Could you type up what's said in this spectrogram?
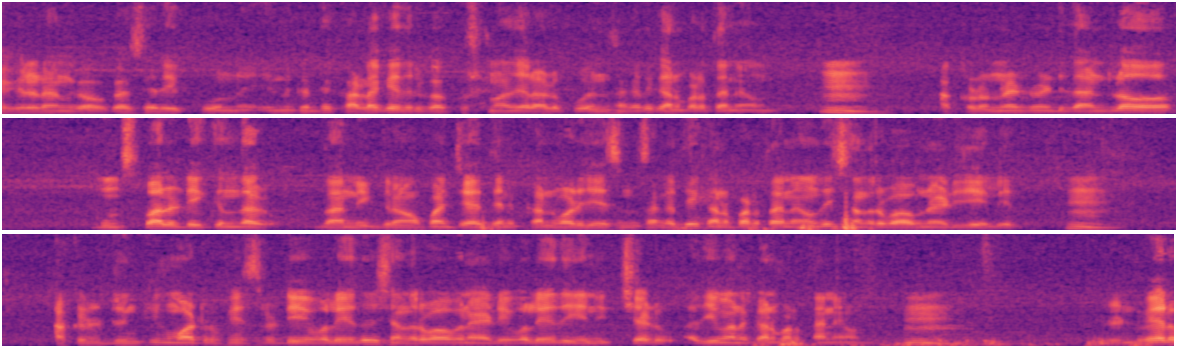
ఎగరడానికి అవకాశాలు ఎక్కువ ఉన్నాయి. ఎందుకంటే కళ్ళకి ఎదురుగా కృష్ణా జలాలు పోయిన సంగతి కనపడతానే ఉంది. అక్కడ ఉన్నటువంటి దాంట్లో మున్సిపాలిటీ కింద దాన్ని గ్రామ పంచాయతీని కన్వర్ట్ చేసిన సంగతి కనపడతానే ఉంది. చంద్రబాబు నాయుడు చేయలేదు. అక్కడ డ్రింకింగ్ వాటర్ ఫెసిలిటీ ఇవ్వలేదు చంద్రబాబు నాయుడు ఇవ్వలేదు ఈయన ఇచ్చాడు. అది మనకు కనపడతానే ఉంది. రెండు వేల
